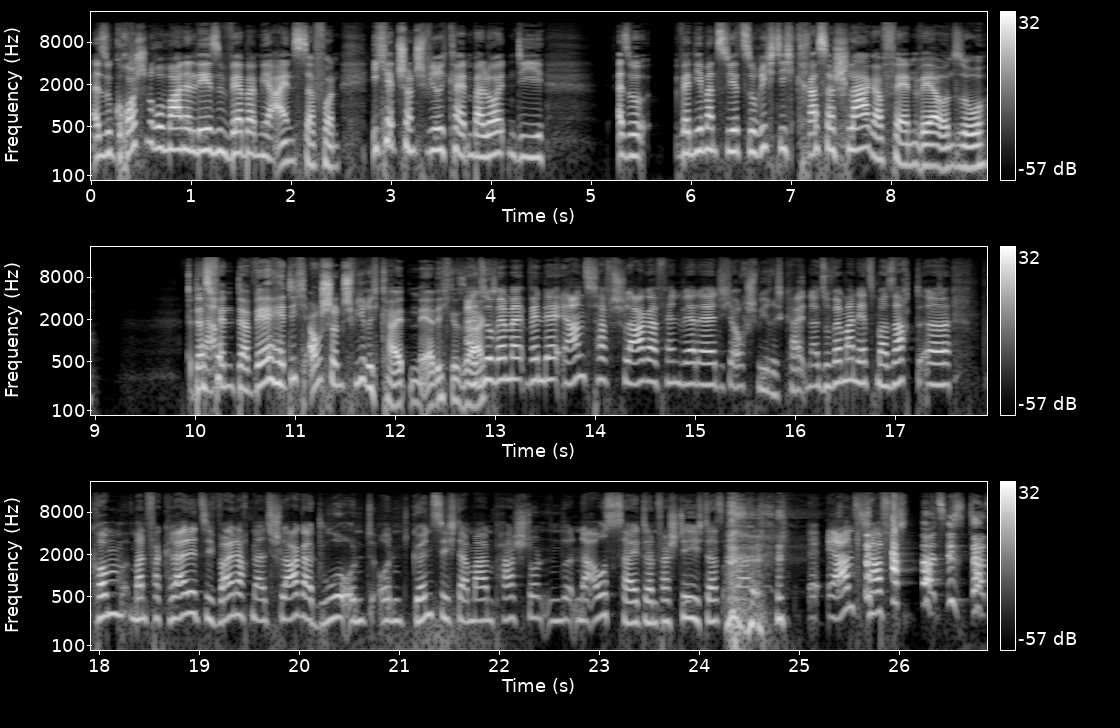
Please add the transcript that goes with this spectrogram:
Also Groschenromane lesen wäre bei mir eins davon. Ich hätte schon Schwierigkeiten bei Leuten, die, also wenn jemand so jetzt so richtig krasser Schlagerfan wäre und so. Das Ja. fänd, da wäre, hätte ich auch schon Schwierigkeiten, ehrlich gesagt. Also wenn, man, wenn der ernsthaft Schlagerfan wäre, da hätte ich auch Schwierigkeiten. Also wenn man jetzt mal sagt, äh, komm, man verkleidet sich Weihnachten als Schlagerduo und, und gönnt sich da mal ein paar Stunden eine Auszeit, dann verstehe ich das. Aber äh, ernsthaft, Was ist das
